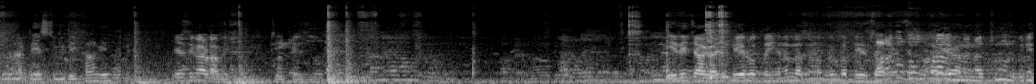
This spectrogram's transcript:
ਤੇ ਉਹਦਾ ਟੇਸਟ ਵੀ ਦੇਖਾਂਗੇ। ਇਹ ਸਿੰਗਾੜਾ ਫਿਸ਼ ਠੀਕ ਹੈ ਜੀ। ਇਹਦੇ ਚ ਆ ਗਿਆ ਜੀ ਫੇਰ ਉਦਾਂ ਹੀ ਹੈ ਨਾ ਲਸਣ ਅਦਰਕ ਦਾ ਪੇਸਟ ਸਾਰਾ ਕੁਝ ਉੱਪਰ ਵਾਲੇ ਬਣੇ ਨੈਚੁਰਲ ਵੀਰੇ।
